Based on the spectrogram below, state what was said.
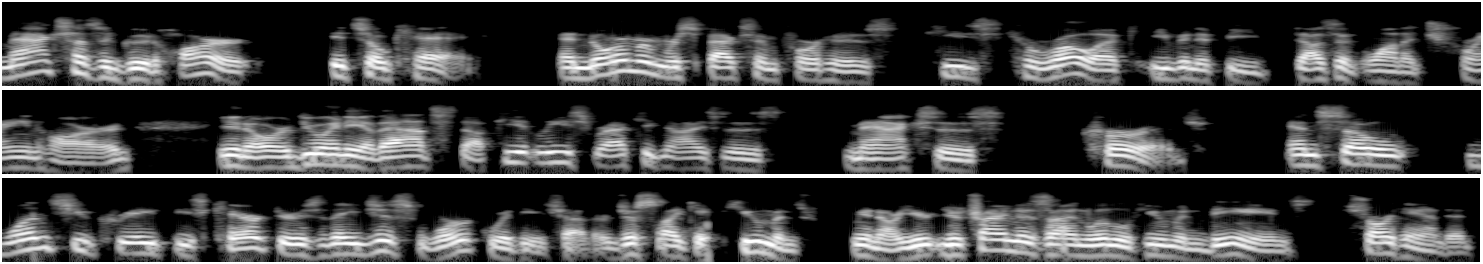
Max has a good heart, it's okay. And Norman respects him for his he's heroic, even if he doesn't want to train hard, you know, or do any of that stuff. He at least recognizes Max's courage. And so once you create these characters, they just work with each other, just like humans. You know, you're, you're trying to design little human beings, shorthanded,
